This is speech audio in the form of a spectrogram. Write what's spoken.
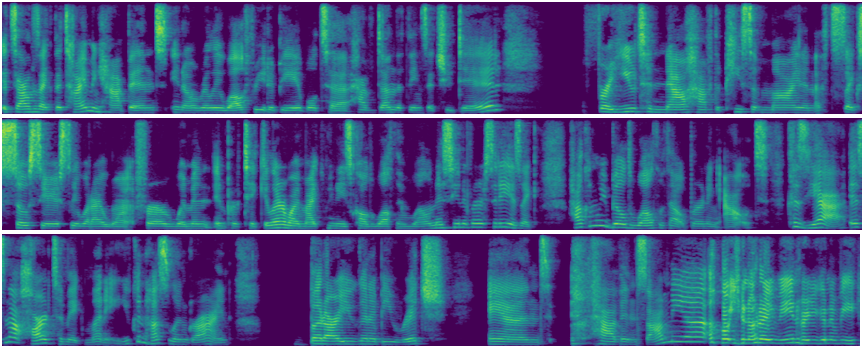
it sounds like the timing happened, you know, really well for you to be able to have done the things that you did for you to now have the peace of mind and that's like so seriously what i want for women in particular why my community is called wealth and wellness university is like how can we build wealth without burning out because yeah it's not hard to make money you can hustle and grind but are you going to be rich and have insomnia or you know what i mean? Are you going to be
